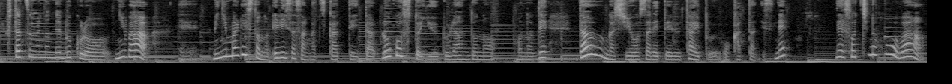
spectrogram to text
2つ目の寝袋には、えー、ミニマリストのエリサさんが使っていたロゴスというブランドのものでダウンが使用されているタイプを買ったんですね。でそっちの方は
